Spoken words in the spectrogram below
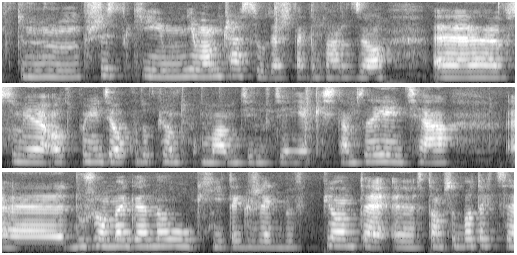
w tym wszystkim nie mam czasu też tak bardzo. E, w sumie od poniedziałku do piątku mam dzień w dzień jakieś tam zajęcia, e, dużo mega nauki, także jakby w piątek, e, w tą sobotę chcę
